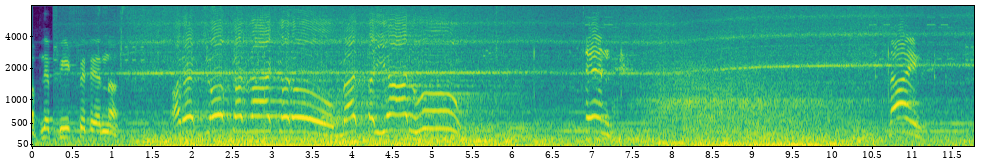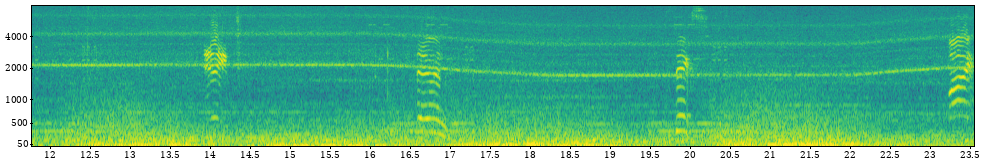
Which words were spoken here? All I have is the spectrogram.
अपने पीठ पे तैरना। अरे जो करना है करो, मैं तैयार हूँ। Ten nine eight ten six five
